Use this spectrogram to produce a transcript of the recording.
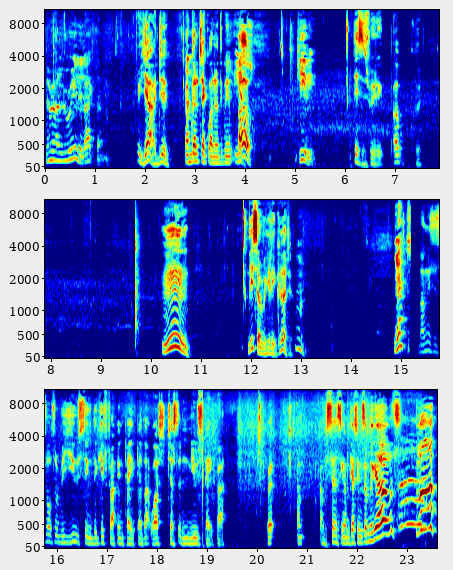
I really like them. yeah, I do. I'm um, going to take one of the green. Yes. Oh, Kiwi. this is really. Oh, good. Mmm. These are really good. Hmm. Yes. Magnus is also reusing the gift wrapping paper that was just a newspaper. But I'm, I'm sensing I'm getting something else. Ah!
